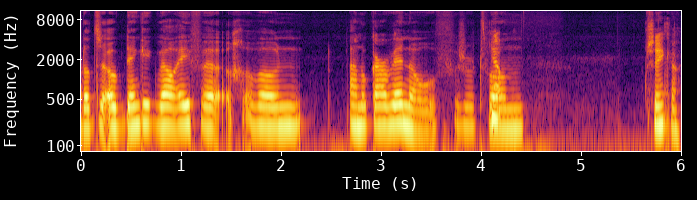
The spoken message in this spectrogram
dat is ook denk ik wel even gewoon aan elkaar wennen of een soort van. Zeker.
